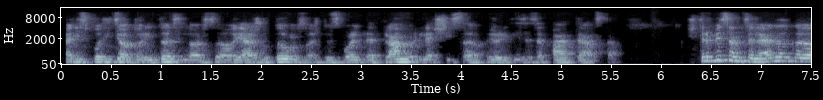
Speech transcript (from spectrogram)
la dispoziția autorităților să îi ajutăm să-și dezvolte planurile și să prioritizeze partea asta. Și trebuie să înțeleagă că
